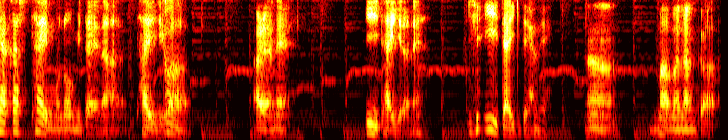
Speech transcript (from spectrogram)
き明かしたいものみたいな大義は、あれやね。いい大義だね。い いい大義だよね。うん。まあまあなんか、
